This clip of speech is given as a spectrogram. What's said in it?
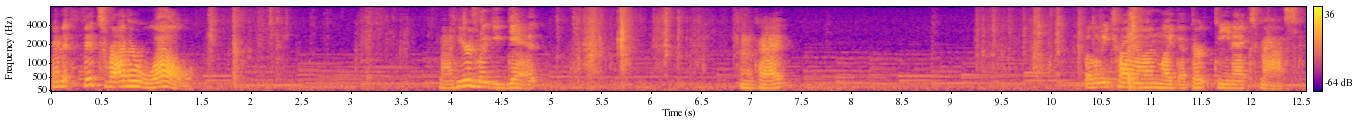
And it fits rather well. Now here's what you get. Okay. But let me try on like a 13X mask.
